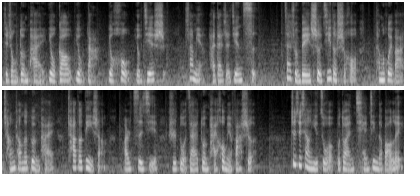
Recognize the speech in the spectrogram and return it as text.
这种盾牌又高又大，又厚又结实，上面还带着尖刺。在准备射击的时候，他们会把长长的盾牌。插到地上，而自己只躲在盾牌后面发射，这就像一座不断前进的堡垒。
